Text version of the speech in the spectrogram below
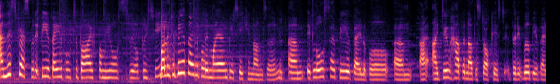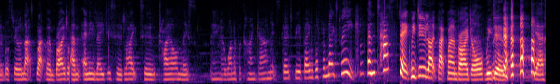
And this dress, would it be available to buy from your, your boutique? Well, it'll be available in my own boutique in London. Um, it'll also be available. Um, I, I do have another stockist that it will be available through, and that's Blackburn Bridal. Um, any ladies who'd like to try on this, you know, one of a kind gown, it's going to be available from next week. fantastic. We do like Blackburn Bridal. We do, yes.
